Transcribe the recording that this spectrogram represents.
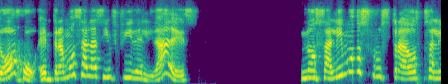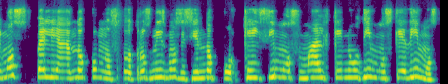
Y ojo, entramos a las infidelidades. Nos salimos frustrados, salimos peleando con nosotros mismos diciendo por qué hicimos mal, qué no dimos, qué dimos.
